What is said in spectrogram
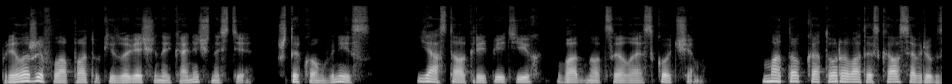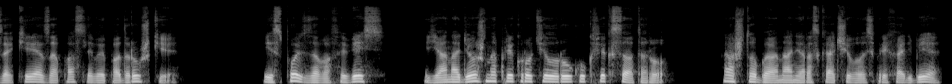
Приложив лопату к изувеченной конечности штыком вниз, я стал крепить их в одно целое скотчем, моток которого отыскался в рюкзаке запасливой подружки. Использовав весь, я надежно прикрутил руку к фиксатору, а чтобы она не раскачивалась при ходьбе,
